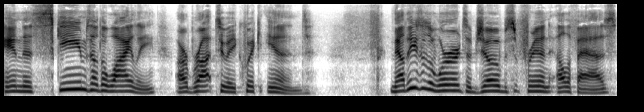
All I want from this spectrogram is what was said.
and the schemes of the wily are brought to a quick end. Now, these are the words of Job's friend Eliphaz.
